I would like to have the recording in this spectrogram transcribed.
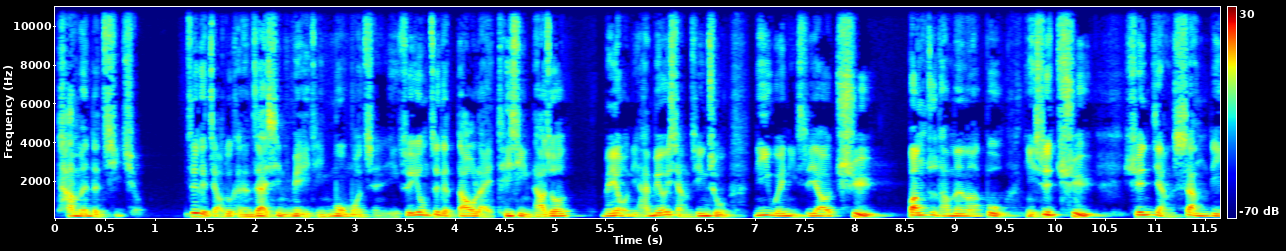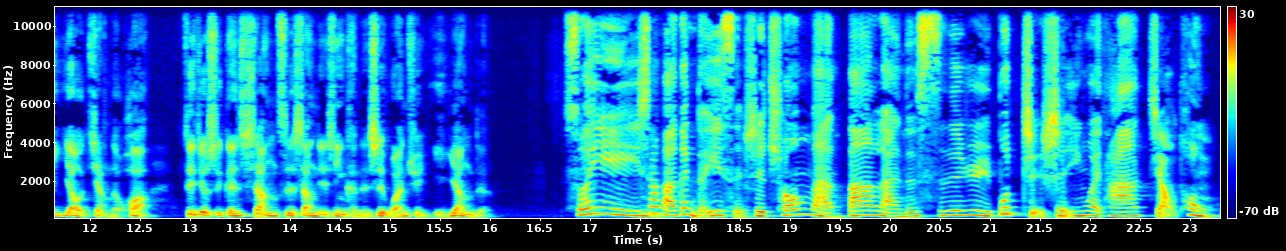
他们的祈求。这个角度可能在心里面已经默默成型，所以用这个刀来提醒他说：“没有，你还没有想清楚。你以为你是要去帮助他们吗？不，你是去宣讲上帝要讲的话。这就是跟上次上帝的心可能是完全一样的。所以，夏娃跟你的意思是，充满巴兰的私欲，不只是因为他脚痛。”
